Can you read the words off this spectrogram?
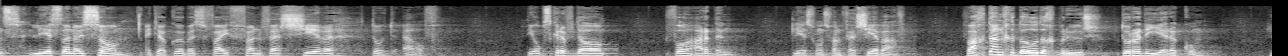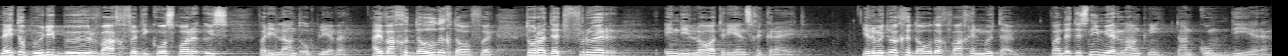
Ons lees dan nou saam uit Jakobus 5 van vers 7 tot 11. Die opskrif daar volharding. Ek lees ons van vers 7 af. Wag dan geduldig broers totdat die Here kom. Let op hoe die boer wag vir die kosbare oes wat die land oplewer. Hy wag geduldig daarvoor totdat dit vroeër en die laat reëns gekry het. Julle moet ook geduldig wag en moed hou, want dit is nie meer lank nie dan kom die Here.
